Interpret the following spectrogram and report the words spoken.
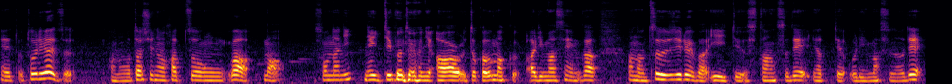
えーと、とりあえずあの私の発音は、まあ、そんなにネイティブのように R とかうまくありませんがあの通じればいいというスタンスでやっておりますので、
